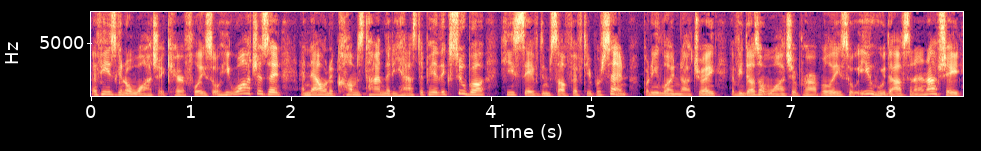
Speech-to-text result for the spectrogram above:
if he's going to watch it carefully. So he watches it, and now when it comes time that he has to pay the ksuba, he saved himself 50%. But Eloi Natre, if he doesn't watch it properly, so Ihu Dafsan Anafshe,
